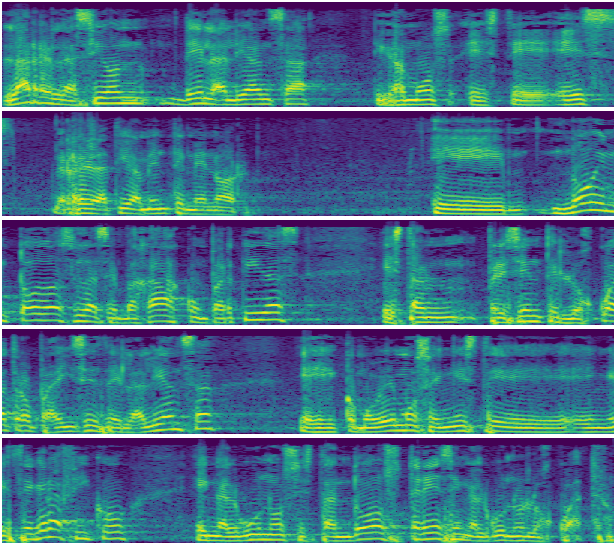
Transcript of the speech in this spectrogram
la relación de la alianza digamos, este, es relativamente menor. Eh, no en todas las embajadas compartidas están presentes los cuatro países de la alianza, eh, como vemos en este, en este gráfico, en algunos están dos, tres, en algunos los cuatro.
